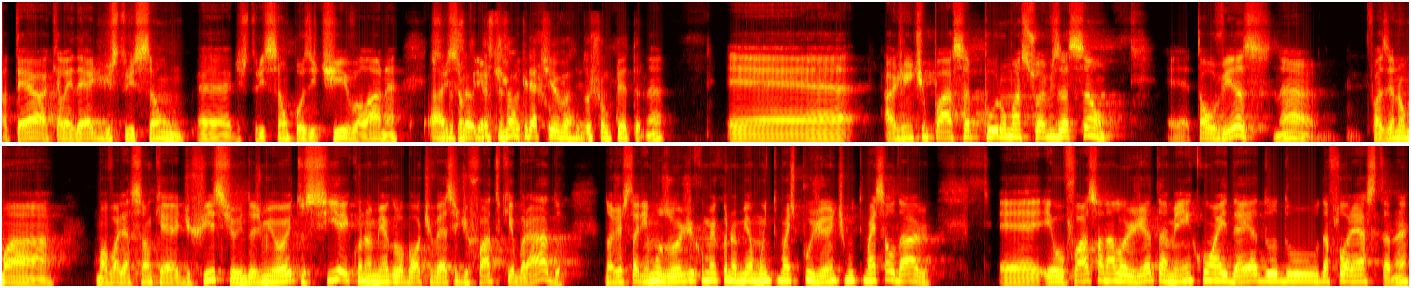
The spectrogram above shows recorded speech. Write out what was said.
Até aquela ideia de destruição, é, destruição positiva lá, né? Destruição ah, criativa, destruição criativa do Schumpeter. Né? É, a gente passa por uma suavização. É, talvez, né, fazendo uma, uma avaliação que é difícil, em 2008, se a economia global tivesse de fato quebrado, nós já estaríamos hoje com uma economia muito mais pujante, muito mais saudável. É, eu faço analogia também com a ideia do, do, da floresta, né?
